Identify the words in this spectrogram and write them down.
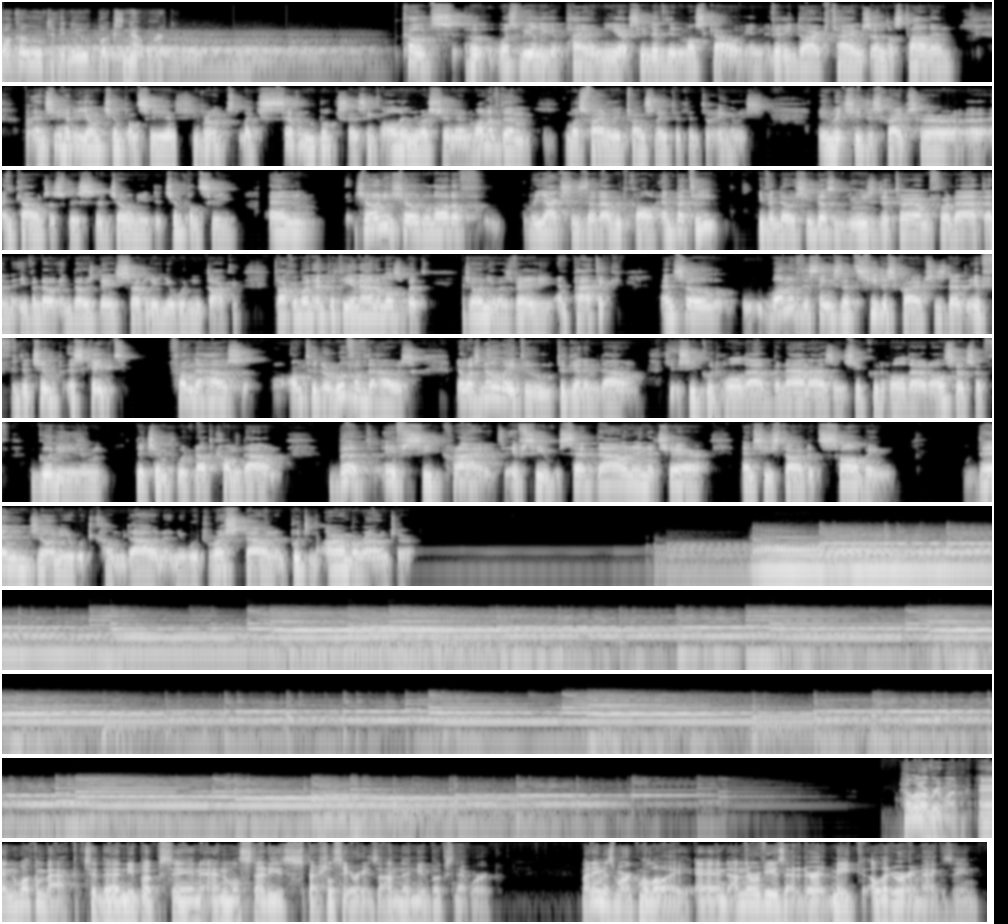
Welcome to the New Books Network. Kohts was really a pioneer. She lived in Moscow in very dark times under Stalin. And she had a young chimpanzee, and she wrote like seven books, I think, all in Russian. And one of them was finally translated into English, in which she describes her uh, encounters with uh, Joni, the chimpanzee. And Joni showed a lot of reactions that I would call empathy, even though she doesn't use the term for that. And even though in those days, certainly you wouldn't talk, talk about empathy in animals, but Joni was very empathic. And so one of the things that she describes is that if the chimp escaped from the house onto the roof of the house, there was no way to, to get him down. She, she could hold out bananas and she could hold out all sorts of goodies and the chimp would not come down. But if she cried, if she sat down in a chair and she started sobbing, then Joni would come down and he would rush down and put an arm around her Hello, everyone, and welcome back to the New Books in Animal Studies special series on the New Books Network. My name is Mark Malloy, and I'm the reviews editor at Make a Literary Magazine.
